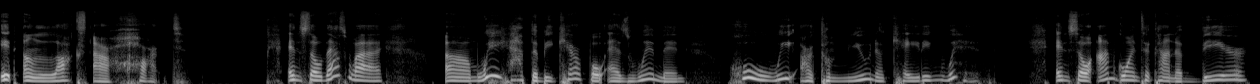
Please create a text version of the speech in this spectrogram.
it unlocks our heart. And so that's why um, we have to be careful as women who we are communicating with. And so I'm going to kind of veer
